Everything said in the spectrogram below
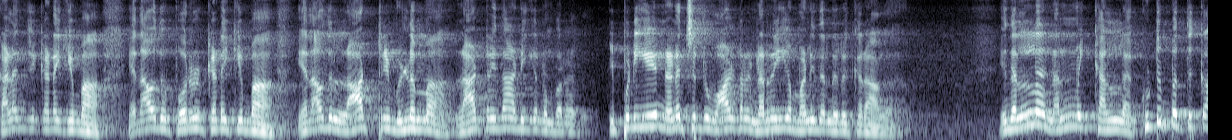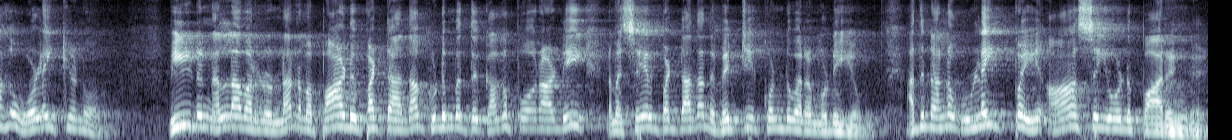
களைஞ்சி கிடைக்குமா? ஏதாவது பொருள் கிடைக்குமா? ஏதாவது லாட்ரி விழுமா? லாட்ரி தான் அடிக்கணும் பிறகு இப்படியே நினச்சிட்டு வாழ்கிற நிறைய மனிதன் இருக்கிறாங்க. இதெல்லாம் நன்மைக்கு அல்ல. குடும்பத்துக்காக உழைக்கணும். வீடு நல்லா வரணும்னா நம்ம பாடுபட்டால் தான் குடும்பத்துக்காக போராடி நம்ம செயல்பட்டால் தான் அந்த வெற்றியை கொண்டு வர முடியும். அதனால உழைப்பை ஆசையோடு பாருங்கள்.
